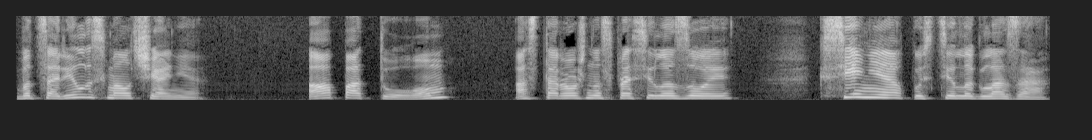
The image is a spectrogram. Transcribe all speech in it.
Воцарилось молчание. «А потом?» — осторожно спросила Зоя. Ксения опустила глаза.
